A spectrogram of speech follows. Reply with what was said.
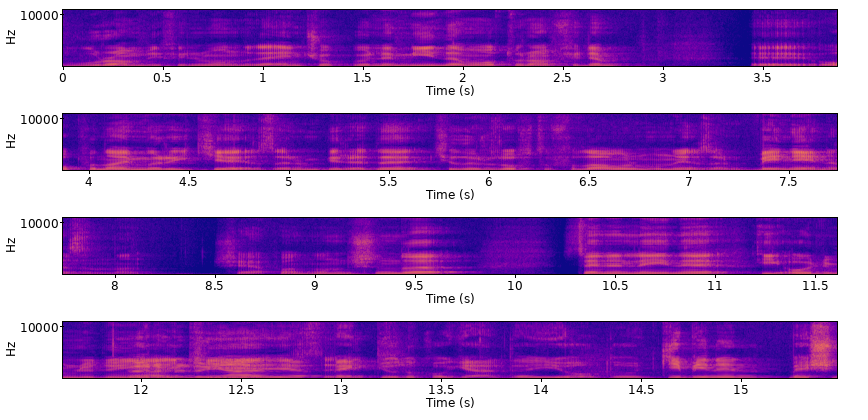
vuran bir film olmadı. En çok böyle mideme oturan film e, Oppenheimer'ı ikiye yazarım. Bire de Killers of the Flower Moon'u yazarım. Beni en azından şey yapan. Onun dışında seninle yine Ölümlü Dünya Ölümlü 2'yi Dünya'yı izledik. bekliyorduk o geldi iyi oldu. Gibi'nin 5.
